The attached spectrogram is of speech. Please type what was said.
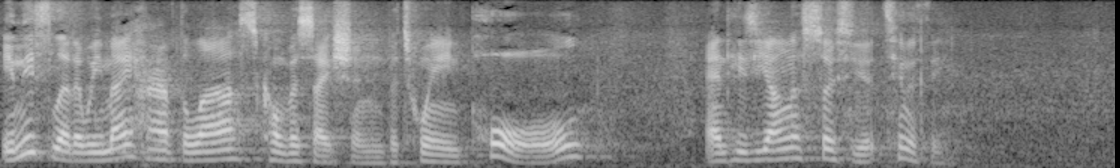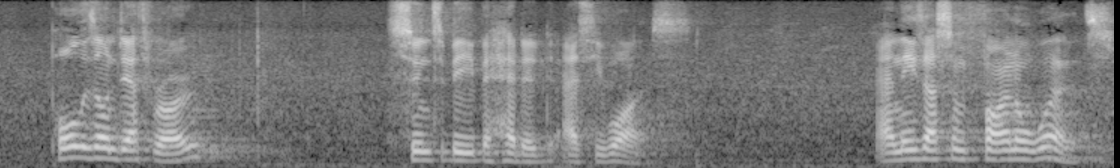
in this letter we may have the last conversation between Paul and his young associate Timothy. Paul is on death row, soon to be beheaded as he was. And these are some final words.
